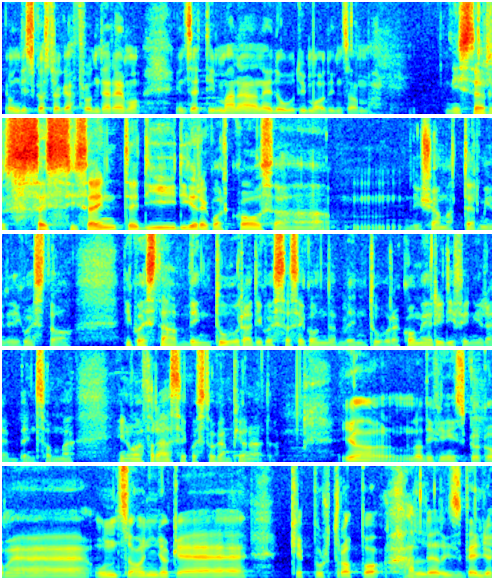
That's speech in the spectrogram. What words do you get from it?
è un discorso che affronteremo in settimana nei dovuti modi. Insomma. Mister, se si sente di dire qualcosa diciamo, a termine di, questo, di, questa avventura, di questa seconda avventura, come ridefinirebbe insomma, in una frase questo campionato? Io lo definisco come un sogno che, che purtroppo al risveglio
